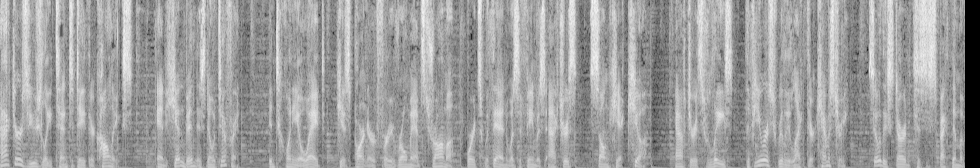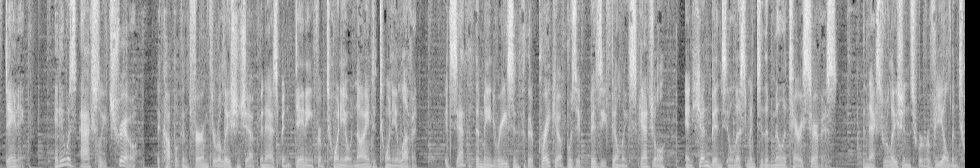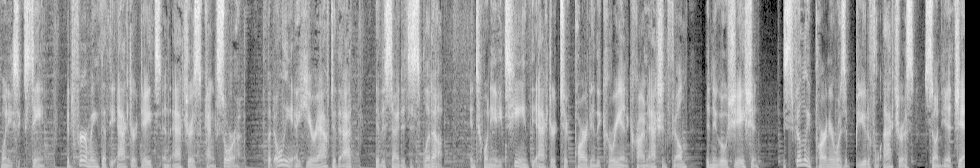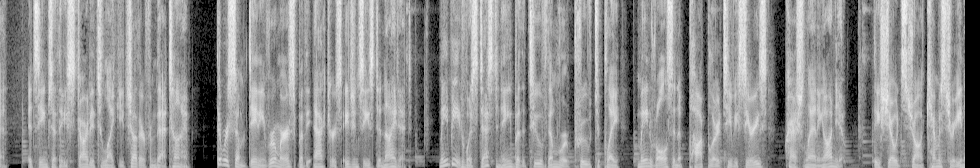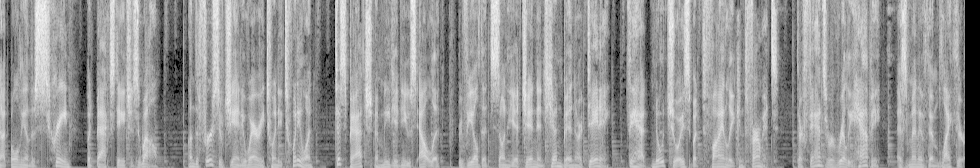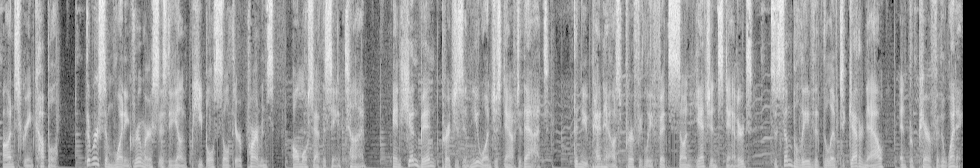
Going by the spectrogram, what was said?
Actors usually tend to date their colleagues, and Hyun Bin is no different. In 2008, his partner for a romance drama, Worlds Within, was a famous actress, Song Hye Kyo. After its release, the viewers really liked their chemistry, so they started to suspect them of dating. And it was actually true. The couple confirmed their relationship and has been dating from 2009 to 2011. It's said that the main reason for their breakup was a busy filming schedule and Hyunbin's enlistment to the military service. The next relations were revealed in 2016, confirming that the actor dates an actress Kang Sora. But only a year after that, they decided to split up. In 2018, the actor took part in the Korean crime action film The Negotiation. His filming partner was a beautiful actress, Son Ye Jin. It seems that they started to like each other from that time. There were some dating rumors, but the actors' agencies denied it. Maybe it was destiny, but the two of them were proved to play main roles in a popular TV series, Crash Landing on You. They showed strong chemistry not only on the screen, but backstage as well. On the 1st of January 2021, Dispatch, a media news outlet, revealed that Son Ye Jin and Hyun Bin are dating. They had no choice but finally confirm it. Their fans were really happy, as many of them liked their on-screen couple. There were some wedding rumors as the young people sold their apartments almost at the same time, and Hyun Bin purchased a new one just after that. The new penthouse perfectly fits Son Ye-jin standards, so some believe that they live together now and prepare for the wedding.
